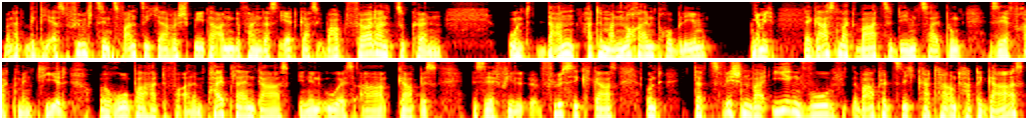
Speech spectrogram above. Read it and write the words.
Man hat wirklich erst 15, 20 Jahre später angefangen, das Erdgas überhaupt fördern zu können. Und dann hatte man noch ein Problem, Nämlich der Gasmarkt war zu dem Zeitpunkt sehr fragmentiert. Europa hatte vor allem Pipeline-Gas. In den USA gab es sehr viel Flüssiggas. Und dazwischen war irgendwo, war plötzlich Katar und hatte Gas,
